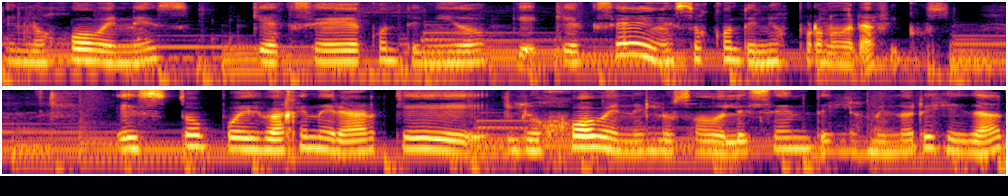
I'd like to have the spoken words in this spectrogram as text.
en los jóvenes que acceden a contenido, que, acceden a estos contenidos pornográficos? Esto pues va a generar que los jóvenes, los adolescentes, los menores de edad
